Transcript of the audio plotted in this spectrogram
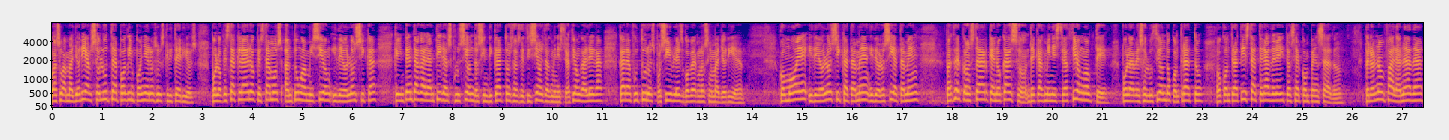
Coa súa maioría absoluta pode impoñer os seus criterios, polo que está claro que estamos ante unha omisión ideolóxica que intenta garantir a exclusión dos sindicatos das decisións da Administración galega cara a futuros posibles gobernos en maioría. Como é ideolóxica tamén, ideoloxía tamén facer constar que no caso de que a Administración opte pola resolución do contrato, o contratista terá dereito a ser compensado pero non fala nada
